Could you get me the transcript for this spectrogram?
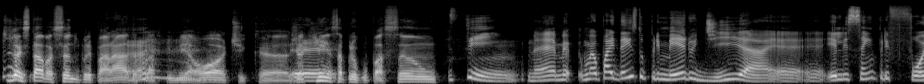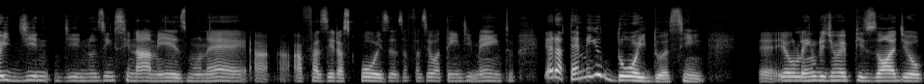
tu já estava sendo preparada para a ótica? Já é... tinha essa preocupação? Sim, né? O meu pai, desde o primeiro dia, é, ele sempre foi de, de nos ensinar mesmo, né? A, a, fazer as coisas, a fazer o atendimento. Ele era até meio doido, assim. É, eu lembro de um episódio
